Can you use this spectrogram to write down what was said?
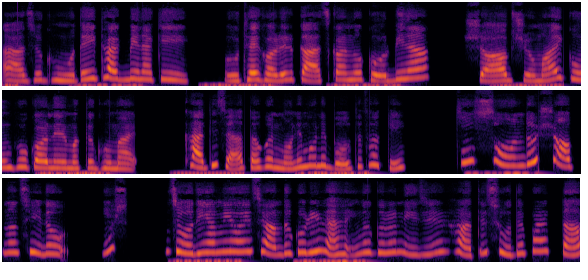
আজও ঘুমোতেই থাকবি নাকি? উঠে ঘরের কাজকর্ম করবি না? সব সময় কুম্ভকর্ণের মতো ঘুমায়। খাদিজা তখন মনে মনে বলতে থাকে, কি সুন্দর স্বপ্ন ছিল। ইস, যদি আমি ওই চাঁদুকরি লেহেঙ্গাগুলো নিজের হাতে ছুঁতে পারতাম,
